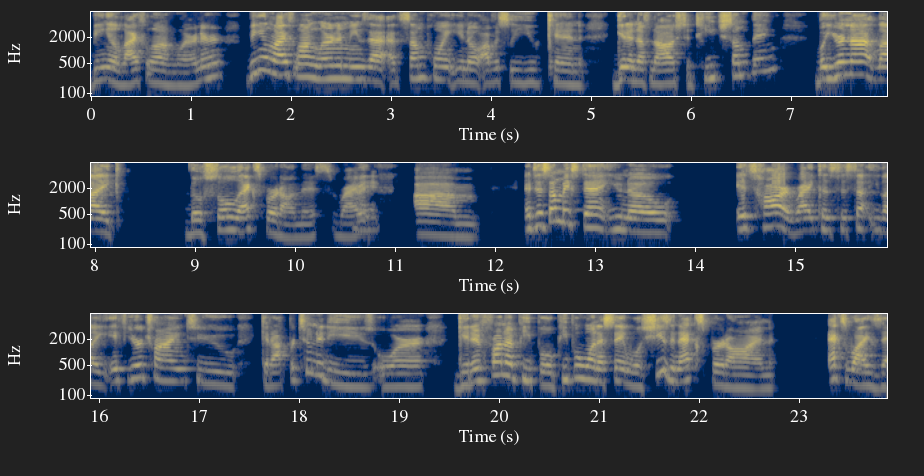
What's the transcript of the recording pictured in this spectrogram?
being a lifelong learner. Being a lifelong learner means that at some point, you know, obviously you can get enough knowledge to teach something, but you're not like the sole expert on this, right? right. Um, and to some extent, you know, it's hard, right? Because to like if you're trying to get opportunities or get in front of people, people want to say, "Well, she's an expert on X, Y, Z."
